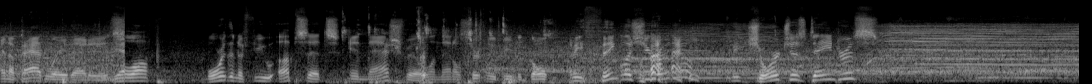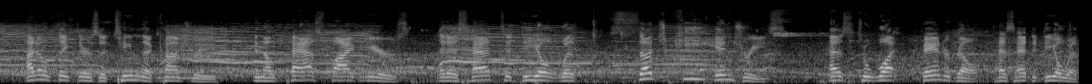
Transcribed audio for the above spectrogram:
in a bad way, that is. Yeah. Off more than a few upsets in Nashville, and that'll certainly be the goal. I mean, think, let's you right now. I mean, Georgia's dangerous. I don't think there's a team in the country in the past five years that has had to deal with such key injuries as to what Vanderbilt has had to deal with.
